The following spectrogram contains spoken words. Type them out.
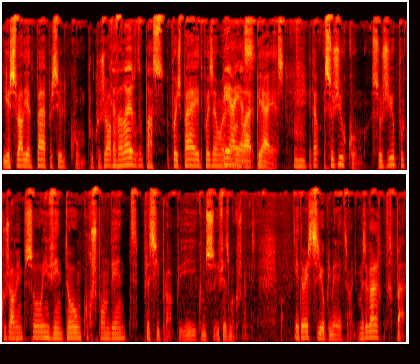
E este Chevalier de Pá apareceu-lhe como? Porque o jovem. Cavaleiro do Passo. Depois PA e depois é PAS. é PAS. Então, surgiu como? Surgiu porque o jovem pessoa inventou um correspondente para si próprio e, começou, e fez uma correspondência. Bom, então este seria o primeiro heterónimo. Mas agora, repare,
